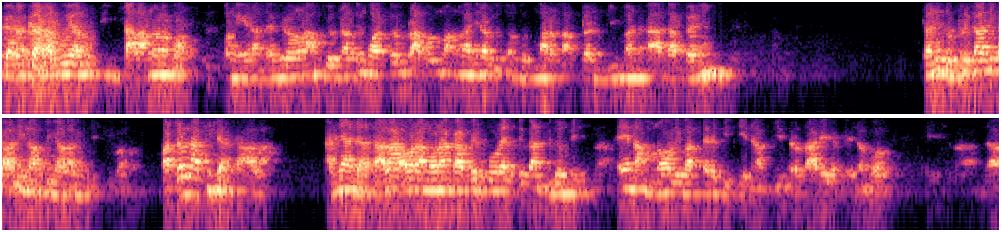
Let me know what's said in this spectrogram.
gara-gara gue harus disalahno nopo pangeran. Dan kalau Abdul waktu berapa maknanya aku untuk marhaban biman atabani. Dan itu berkali-kali Nabi ngalamin peristiwa. Padahal Nabi tidak salah. Hanya ada salah orang-orang kafir Quraisy itu kan belum Islam. Enak menolak servisi Nabi tertarik ya Islam. Nah,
